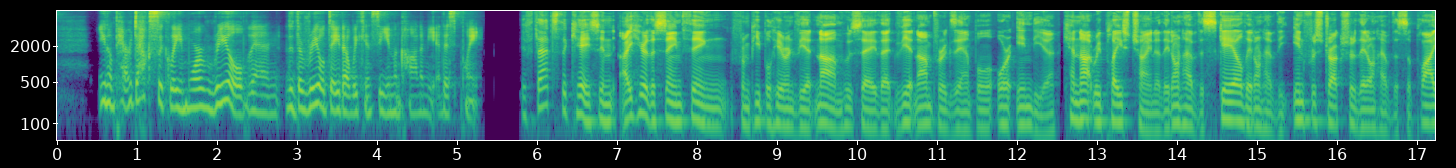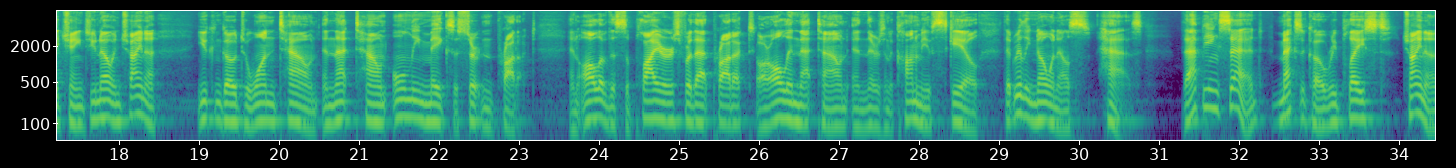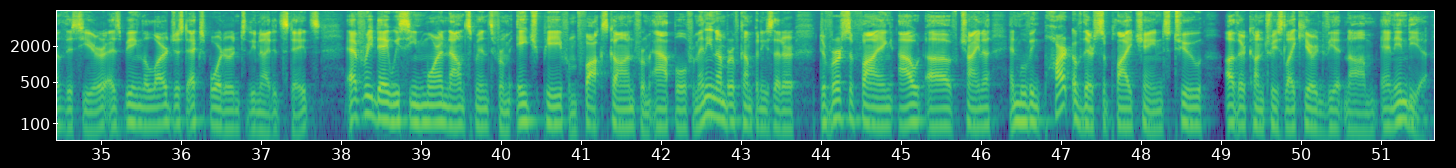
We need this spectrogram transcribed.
you know, paradoxically more real than the real data we can see in the economy at this point. If that's the case, and I hear the same thing from people here in Vietnam who say that Vietnam, for example, or India cannot replace China. They don't have the scale, they don't have the infrastructure, they don't have the supply chains. You know, in China, you can go to one town and that town only makes a certain product. And all of the suppliers for that product are all in that town, and there's an economy of scale that really no one else has. That being said, Mexico replaced China this year as being the largest exporter into the United States. Every day we see more announcements from HP, from Foxconn, from Apple, from any number of companies that are diversifying out of China and moving part of their supply chains to other countries like here in Vietnam and India.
